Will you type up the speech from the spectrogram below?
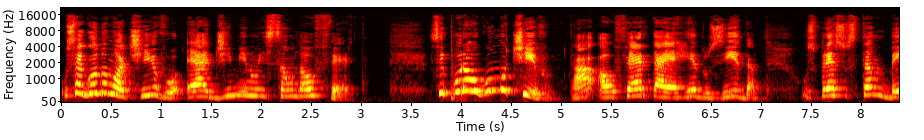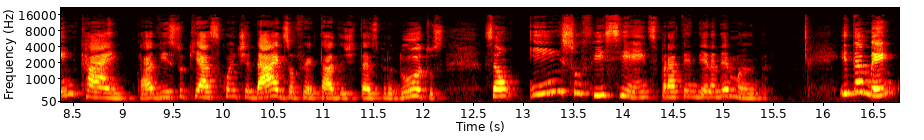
O segundo motivo é a diminuição da oferta. Se por algum motivo tá, a oferta é reduzida, os preços também caem, tá? Visto que as quantidades ofertadas de tais produtos são insuficientes para atender a demanda. E também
